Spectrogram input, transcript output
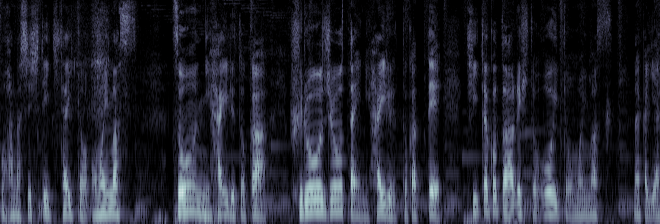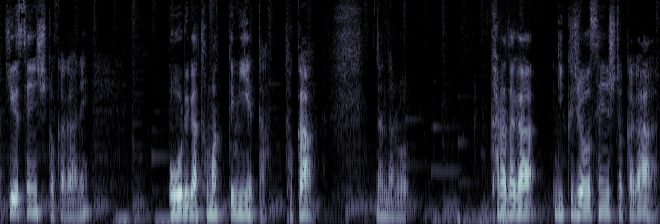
お話ししていきたいと思います。ゾーンに入るとかフロー状態に入るとかって聞いたことある人多いと思います。なんか野球選手とかがねボールが止まって見えたとかなんだろう体が陸上選手とかが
